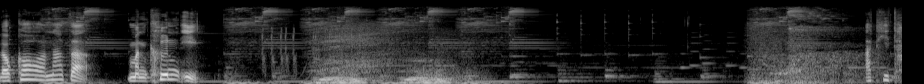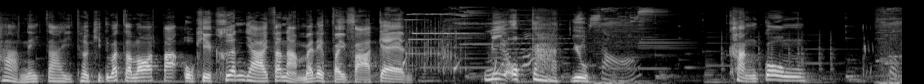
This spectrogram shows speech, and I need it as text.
แล้วก็น่าจะมันขึ้นอีก อธิษฐานในใจ เธอคิดว่าจะรอดปะ โอเค เคลื่อนย้ายสนามแม่เหล็กไฟฟ้าแกน มีโอกาสอยู่สองขังกง ตก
